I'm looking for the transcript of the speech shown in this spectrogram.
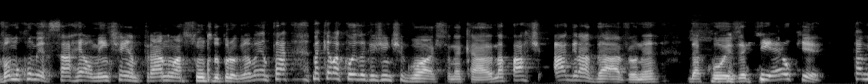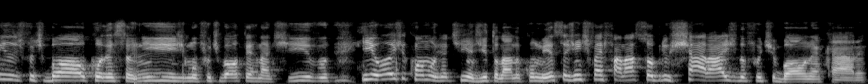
vamos começar realmente a entrar no assunto do programa, entrar naquela coisa que a gente gosta, né, cara? Na parte agradável, né, da coisa, que é o quê? Camisa de futebol, colecionismo, futebol alternativo. E hoje, como eu já tinha dito lá no começo, a gente vai falar sobre os charás do futebol, né, cara?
